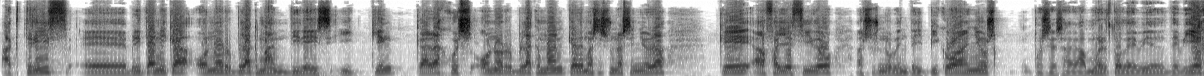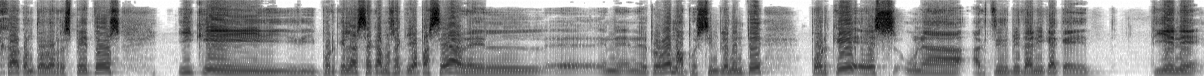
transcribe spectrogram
actriz eh, británica Honor Blackman, diréis, ¿y quién carajo es Honor Blackman? Que además es una señora que ha fallecido a sus noventa y pico años, pues es- ha muerto de, de vieja, con todos los respetos, y que por qué la sacamos aquí a pasear eh, en, en el programa, pues simplemente porque es una actriz británica que tiene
